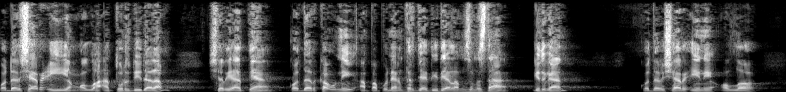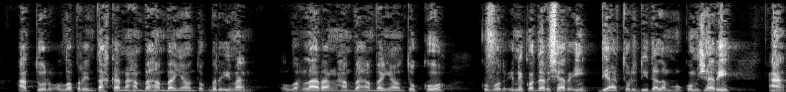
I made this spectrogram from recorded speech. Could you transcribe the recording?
Kodar syar'i yang Allah atur di dalam syariatnya. Kodar kauni, apa pun yang terjadi di alam semesta. Gitu kan? Kodar syari ini Allah atur, Allah perintahkan hamba-hambanya untuk beriman. Allah larang hamba-hambanya untuk ku, kufur. Ini kodar syari, diatur di dalam hukum syariat.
